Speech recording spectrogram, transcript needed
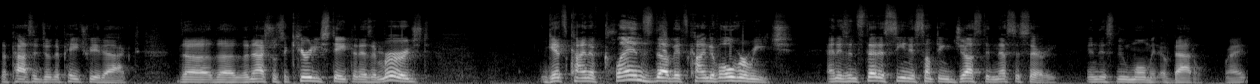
the passage of the Patriot Act, the, the, the national security state that has emerged, gets kind of cleansed of its kind of overreach and is instead of seen as something just and necessary in this new moment of battle, right?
